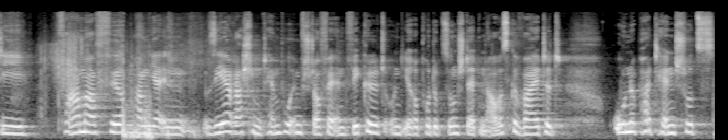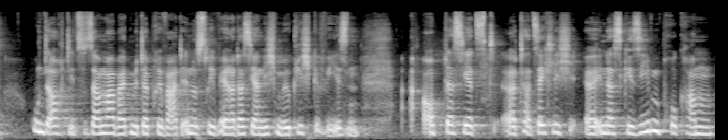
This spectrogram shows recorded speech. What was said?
Die Pharmafirmen haben ja in sehr raschem Tempo Impfstoffe entwickelt und ihre Produktionsstätten ausgeweitet. Ohne Patentschutz und auch die Zusammenarbeit mit der Privatindustrie wäre das ja nicht möglich gewesen. Ob das jetzt äh, tatsächlich äh, in das G7-Programm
